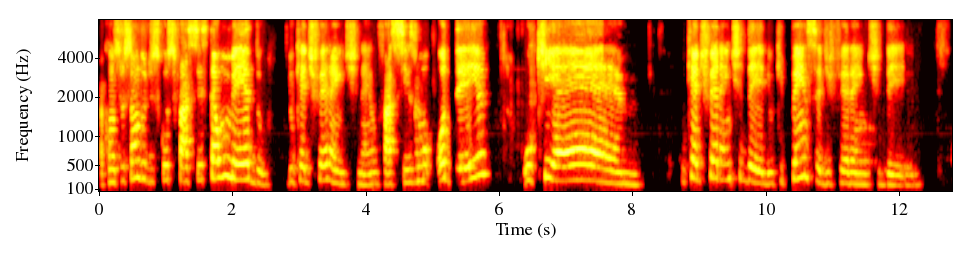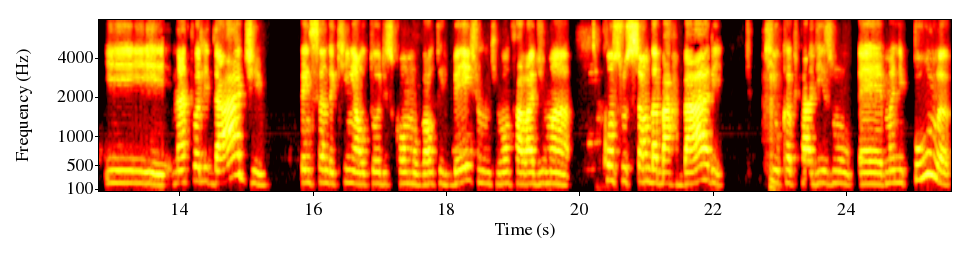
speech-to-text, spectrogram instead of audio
a construção do discurso fascista é o medo do que é diferente, né? O fascismo odeia o que é o que é diferente dele, o que pensa diferente dele. E na atualidade, pensando aqui em autores como Walter Benjamin, que vão falar de uma construção da barbárie que o capitalismo é, manipula,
